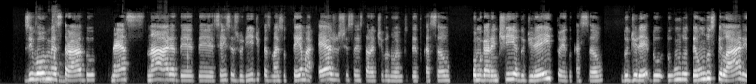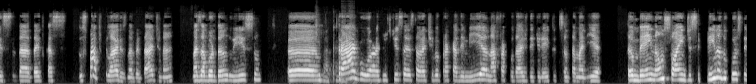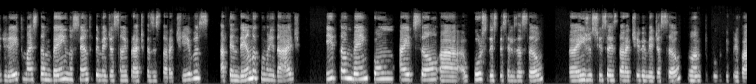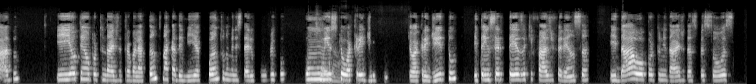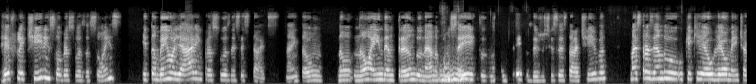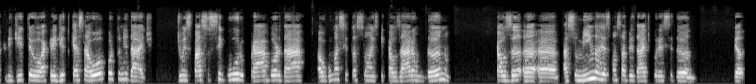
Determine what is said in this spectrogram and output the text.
desenvolvo mestrado né, na área de, de, ciências jurídicas, mas o tema é a justiça restaurativa no âmbito da educação, como garantia do direito à educação, do direito, do, do, um, de um dos pilares da, da educação, dos quatro pilares, na verdade, né, mas abordando isso. Uh, trago a justiça restaurativa para a academia na Faculdade de Direito de Santa Maria, também não só em disciplina do curso de Direito, mas também no Centro de Mediação e Práticas Restaurativas, atendendo a comunidade, e também com a edição, a, o curso de especialização uh, em Justiça Restaurativa e Mediação, no âmbito público e privado, e eu tenho a oportunidade de trabalhar tanto na academia quanto no Ministério Público com que isso que eu acredito, que eu acredito e tenho certeza que faz diferença e dá a oportunidade das pessoas refletirem sobre as suas ações e também olharem para as suas necessidades. Né? Então, não, não ainda entrando né, no uhum. conceito, nos conceitos de justiça restaurativa, mas trazendo o que, que eu realmente acredito. Eu acredito que essa oportunidade de um espaço seguro para abordar algumas situações que causaram dano, causa, uh, uh, assumindo a responsabilidade por esse dano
